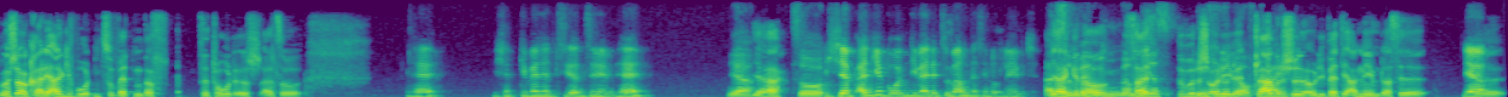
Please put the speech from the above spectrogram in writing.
Du hast auch gerade angeboten zu wetten, dass sie tot ist. Also, Hä? Ich habe gewettet, sie anzunehmen. Hä? Ja. Ja, So. Ich habe angeboten, die Wette zu machen, dass sie noch lebt. Also, ja, genau. Das man heißt, du würdest auch die würde Wette, klar würdest du auch die Wette annehmen, dass er. Ja, Äh,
